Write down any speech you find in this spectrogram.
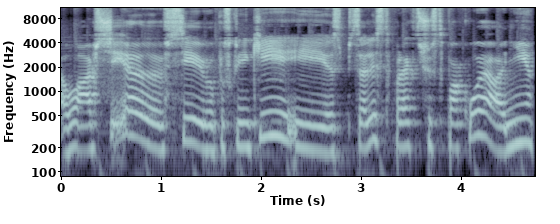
Вообще все выпускники и специалисты проекта «Чувство покоя», они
